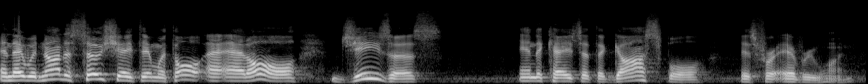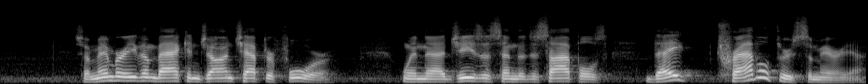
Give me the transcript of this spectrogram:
and they would not associate them with all, at all, Jesus indicates that the gospel is for everyone. So remember, even back in John chapter 4, when uh, Jesus and the disciples they travel through Samaria.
